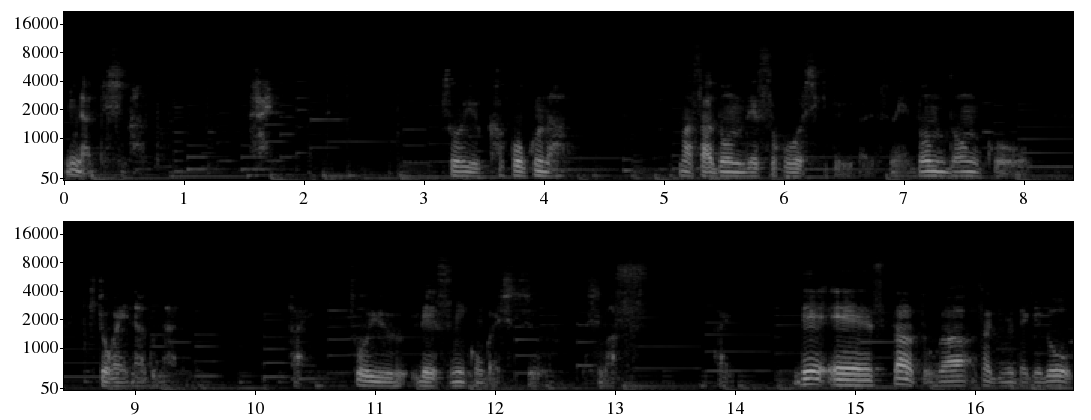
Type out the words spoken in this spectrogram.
になってしまうと。はい。そういう過酷な、まあ、サドンデス方式というかですね、どんどんこう、人がいなくなる。はい。そういうレースに今回出場します。はい。で、えースタートが、さっきも言ったけど、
